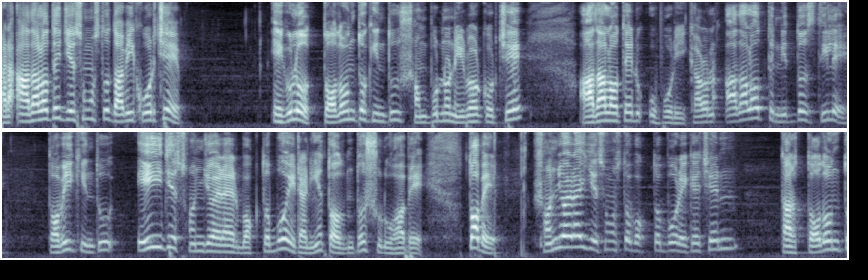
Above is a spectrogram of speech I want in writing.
আর আদালতে যে সমস্ত দাবি করছে, এগুলো তদন্ত কিন্তু সম্পূর্ণ নির্ভর করছে আদালতের উপরই। কারণ আদালত নির্দেশ দিলে তবেই কিন্তু এই যে সঞ্জয় রায়ের বক্তব্য, এটা নিয়ে তদন্ত শুরু হবে। তবে সঞ্জয় রায় যে সমস্ত বক্তব্য রেখেছেন, তার তদন্ত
